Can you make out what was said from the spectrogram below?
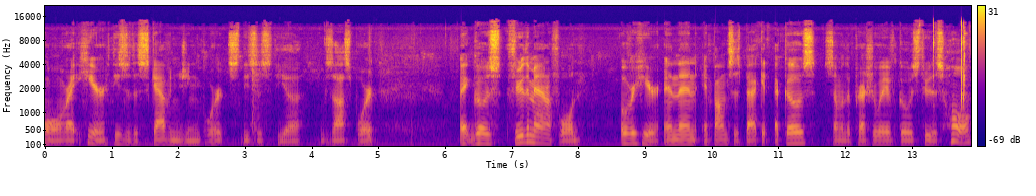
hole right here, these are the scavenging ports. This is the uh, exhaust port. It goes through the manifold over here and then it bounces back it echoes some of the pressure wave goes through this hole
